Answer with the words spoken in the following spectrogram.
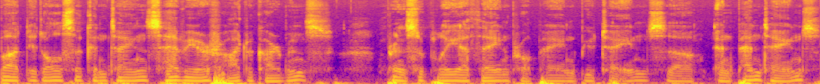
but it also contains heavier hydrocarbons, principally ethane, propane, butanes, uh, and pentanes,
